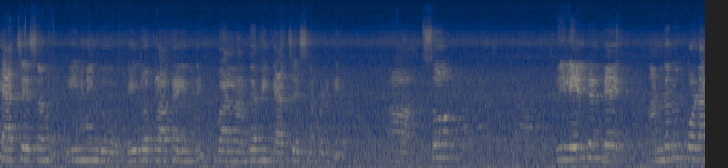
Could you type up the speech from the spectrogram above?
క్యాచ్ చేసాము ఈవినింగ్ ఎయిట్ ఓ క్లాక్ అయింది వాళ్ళని క్యాచ్ చేసినప్పటికీ. సో వీళ్ళు ఏంటంటే అందరూ కూడా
